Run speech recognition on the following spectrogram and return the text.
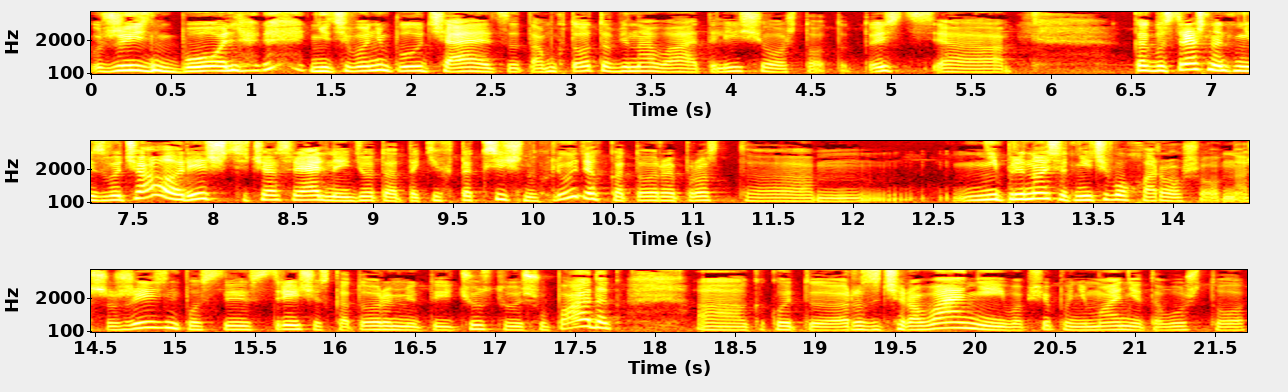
жизнь, боль, ничего не получается, там кто-то виноват или еще что-то. То есть, как бы страшно это ни звучало, речь сейчас реально идет о таких токсичных людях, которые просто не приносят ничего хорошего в нашу жизнь, после встречи с которыми ты чувствуешь упадок, э, какое-то разочарование и вообще понимание того, что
